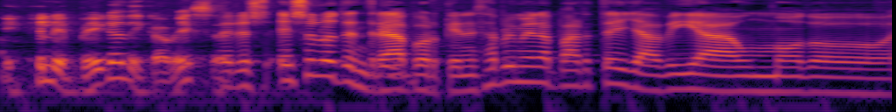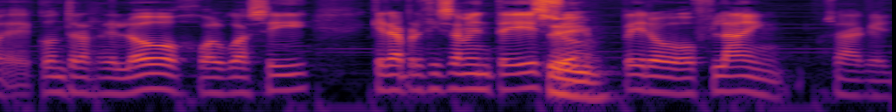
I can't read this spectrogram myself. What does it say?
es que le pega de cabeza. Pero eso lo tendrá, porque en esa primera parte ya había un modo contrarreloj o algo así, que era precisamente eso, pero offline. O sea que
